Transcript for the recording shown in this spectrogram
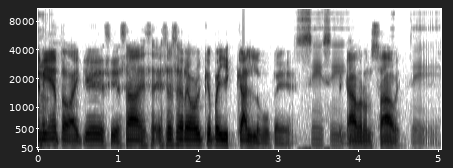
eh. Nieto, hay que. Sí, esa, ese, ese cerebro hay que pellizcarlo porque Sí, sí. ese cabrón sabe. Este,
